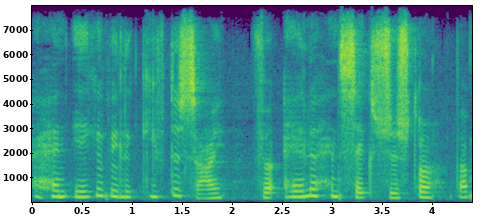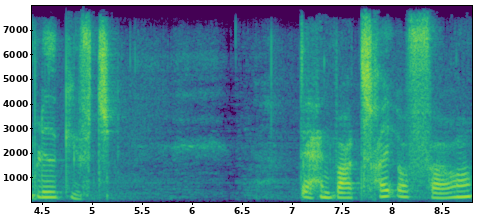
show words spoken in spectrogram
at han ikke ville gifte sig, før alle hans seks søstre var blevet gift. Da han var 43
